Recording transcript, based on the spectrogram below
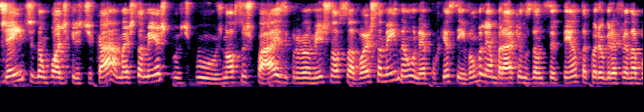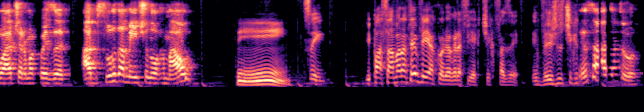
gente não pode criticar, mas também as, tipo, os nossos pais e provavelmente nossos avós também não, né? Porque assim, vamos lembrar que nos anos 70 a coreografia na boate era uma coisa absurdamente normal. Sim. Sim. E passava na TV a coreografia que tinha que fazer, em vez do TikTok. Exato.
